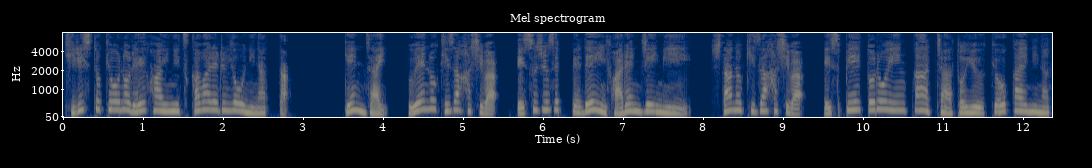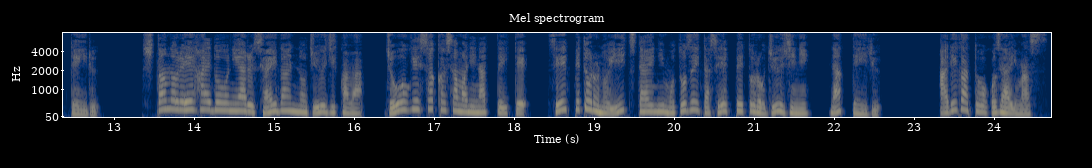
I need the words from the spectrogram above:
キリスト教の礼拝に使われるようになった。現在、上のキザ橋はエスジュゼッペ・デイ・ファレンジェイミー、下のキザ橋はエスペートロイン・カーチャーという教会になっている。下の礼拝堂にある祭壇の十字架は上下逆さまになっていて、聖ペトロの言い伝えに基づいた聖ペトロ十字になっている。ありがとうございます。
